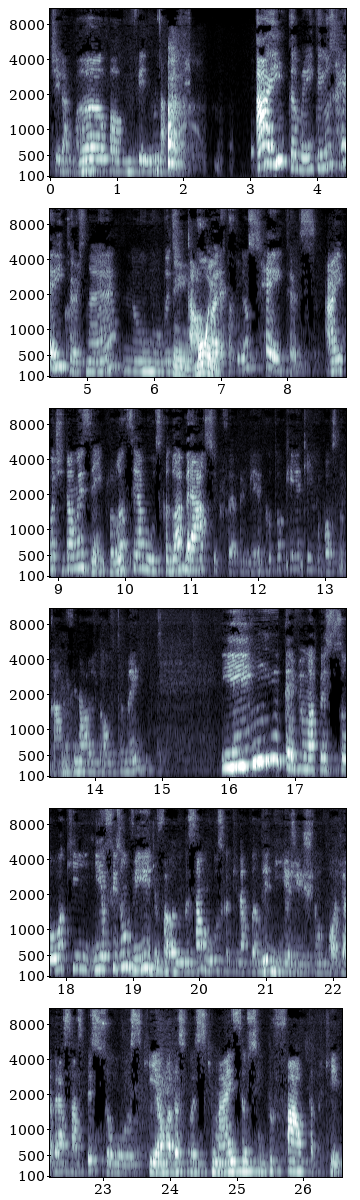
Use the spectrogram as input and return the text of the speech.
tiro a mão, falo, filho, não dá. Aí também tem os haters, né? No mundo digital. Sim, Aparecem os haters. Aí vou te dar um exemplo. Eu lancei a música do Abraço, que foi a primeira que eu toquei aqui, que eu posso tocar no final de novo também. E teve uma pessoa que. E eu fiz um vídeo falando dessa música, que na pandemia a gente não pode abraçar as pessoas, que é uma das coisas que mais eu sinto falta, porque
